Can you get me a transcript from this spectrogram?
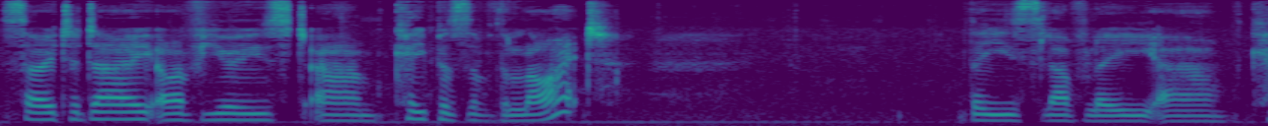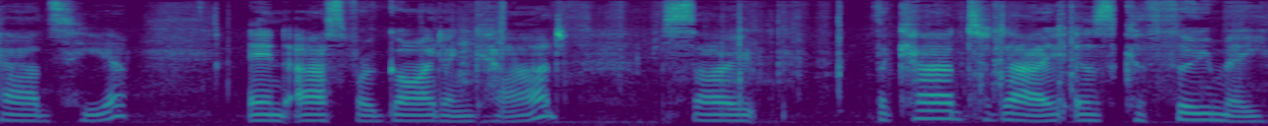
So today I've used um, Keepers of the Light, these lovely uh, cards here, and asked for a guiding card. So the card today is Kuthumi.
